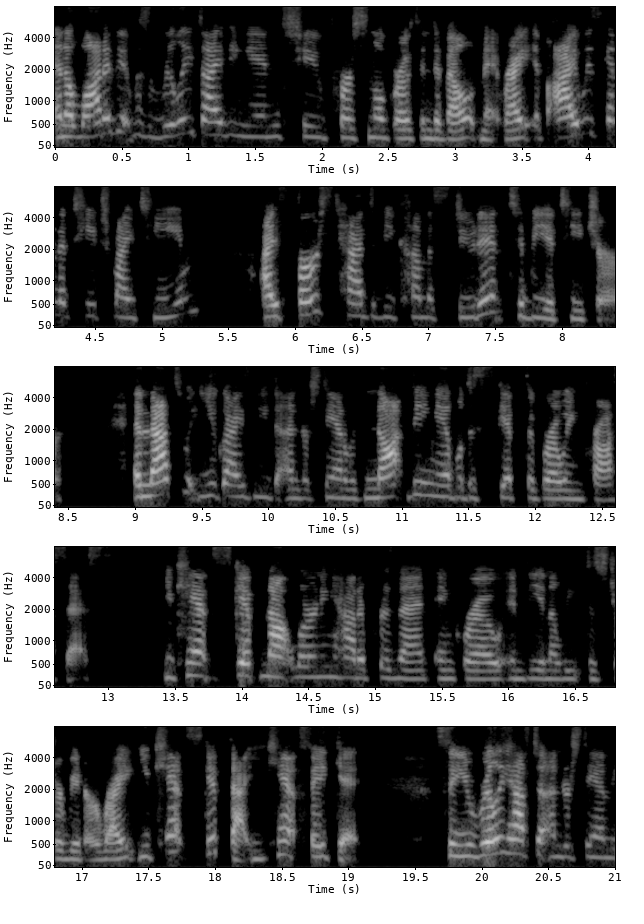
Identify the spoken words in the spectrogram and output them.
and a lot of it was really diving into personal growth and development right if i was going to teach my team i first had to become a student to be a teacher and that's what you guys need to understand with not being able to skip the growing process you can't skip not learning how to present and grow and be an elite distributor, right? You can't skip that. You can't fake it. So you really have to understand,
